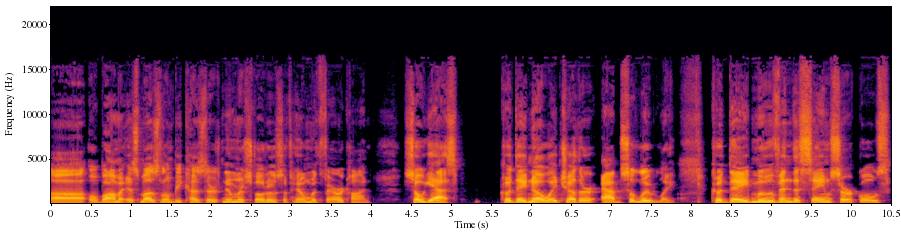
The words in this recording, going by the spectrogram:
uh, Obama is Muslim because there's numerous photos of him with Farrakhan. So, yes, could they know each other? Absolutely. Could they move in the same circles?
